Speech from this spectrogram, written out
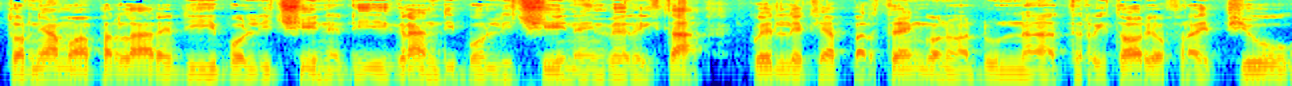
Torniamo a parlare di bollicine, di grandi bollicine in verità, quelle che appartengono ad un territorio fra i più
